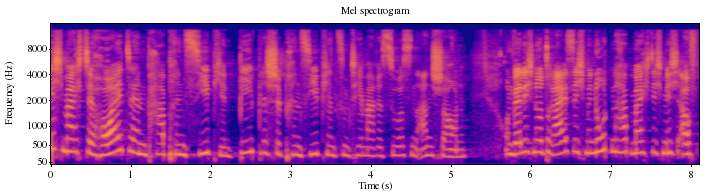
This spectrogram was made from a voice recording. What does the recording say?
ich möchte heute ein paar Prinzipien, biblische Prinzipien zum Thema Ressourcen anschauen. Und weil ich nur 30 Minuten habe, möchte ich mich auf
